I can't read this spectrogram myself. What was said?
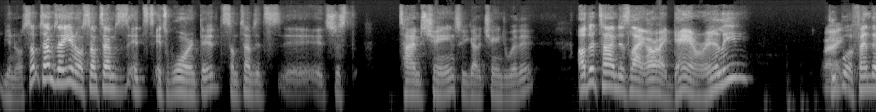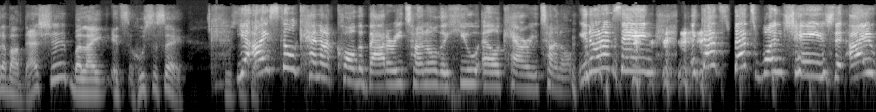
you know, sometimes uh, you know, sometimes it's it's warranted. Sometimes it's it's just times change, so you got to change with it. Other times it's like, all right, damn, really? Right. People offended about that shit, but like, it's who's to say? Who's to Yeah, say? I still cannot call the battery tunnel the Hugh L. Carey tunnel. You know what I'm saying? like that's that's one change that I,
